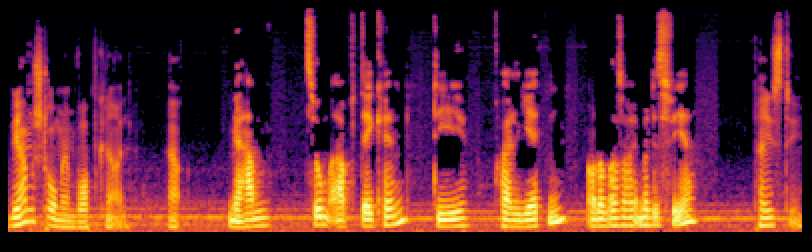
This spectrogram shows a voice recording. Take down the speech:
Wir haben Strom im Warpknall. Ja. Wir haben zum Abdecken die Paljetten oder was auch immer das wäre. Pasty.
